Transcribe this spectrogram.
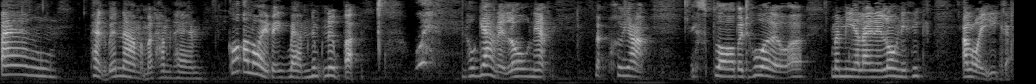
แป้งแผ่นเวียดนามมาทำแทน ก็อร่อยไปอีกแบบหนึบๆอะอุ๊ยทุกอย่างในโลกเนี้ยแบบคืออยาก explore ไปทั่วเลยว่า มันมีอะไรในโลกนี้ที่อร่อยอีกอะ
